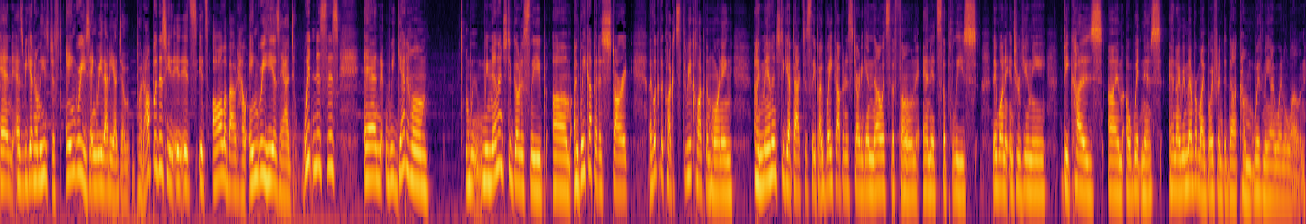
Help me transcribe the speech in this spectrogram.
And as we get home, he's just angry. He's angry that he had to put up with this. He, it's, it's all about how angry he is. He had to witness this. And we get home. We, we managed to go to sleep. Um, I wake up at a start. I look at the clock. It's three o'clock in the morning. I manage to get back to sleep. I wake up and it start again. Now it's the phone and it's the police. They want to interview me because I'm a witness. And I remember my boyfriend did not come with me. I went alone.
